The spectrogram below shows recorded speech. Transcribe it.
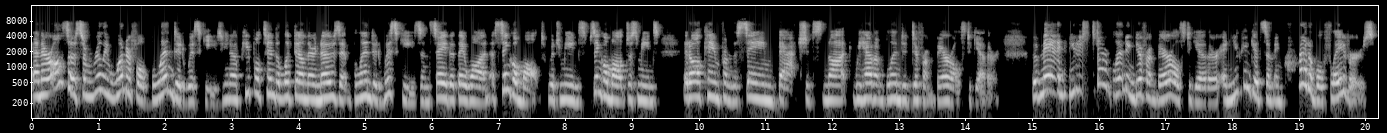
And there are also some really wonderful blended whiskeys. You know, people tend to look down their nose at blended whiskeys and say that they want a single malt, which means single malt just means it all came from the same batch. It's not, we haven't blended different barrels together. But man, you start blending different barrels together and you can get some incredible flavors.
